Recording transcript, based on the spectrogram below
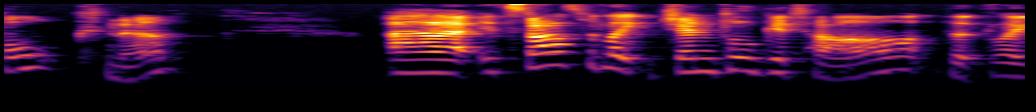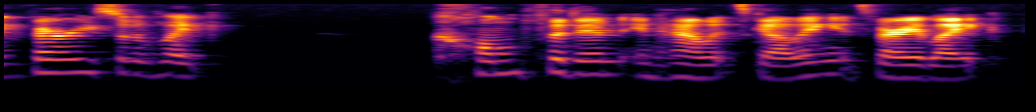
Faulkner. Uh, it starts with like gentle guitar that's like very sort of like confident in how it's going. It's very like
